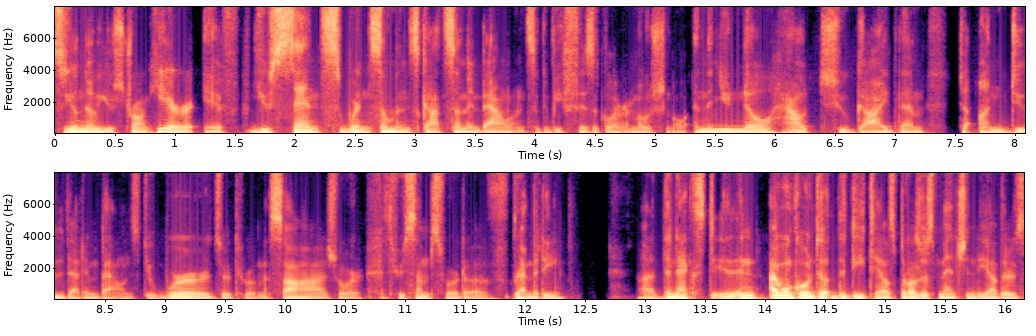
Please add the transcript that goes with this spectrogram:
So you'll know you're strong here if you sense when someone's got some imbalance. It could be physical or emotional. And then you know how to guide them to undo that imbalance through words or through a massage or through some sort of remedy. Uh, the next, is, and I won't go into the details, but I'll just mention the others.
